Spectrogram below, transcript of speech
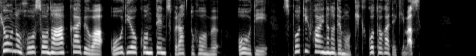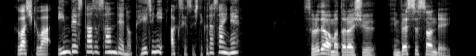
今日の放送のアーカイブはオーディオコンテンツプラットフォームオーディー、スポティファイなどでも聞くことができます。詳しくはインベスターズサンデーのページにアクセスしてくださいね。それではまた来週 Investors Sunday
